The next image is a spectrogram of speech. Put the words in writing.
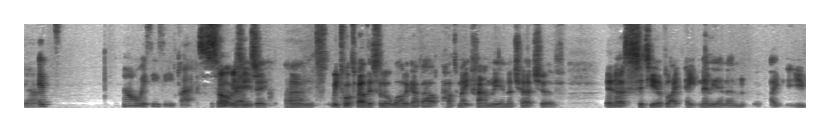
yeah. It's not always easy, but It's not always rich. easy. And we talked about this a little while ago about how to make family in a church of, in a city of like eight million, and I, you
